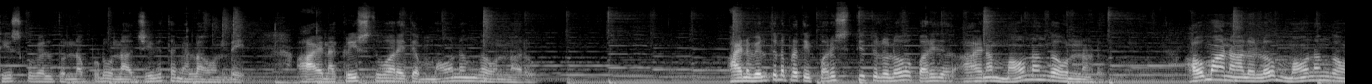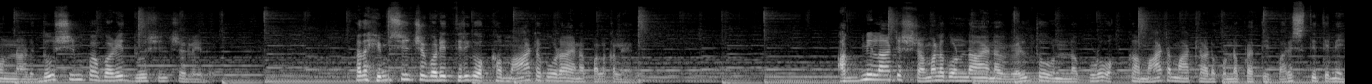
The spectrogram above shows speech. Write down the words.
తీసుకువెళ్తున్నప్పుడు నా జీవితం ఎలా ఉంది? ఆయన క్రీస్తు వారైతే మౌనంగా ఉన్నారు. ఆయన వెళ్తున్న ప్రతి పరిస్థితులలో పరి ఆయన మౌనంగా ఉన్నాడు. అవమానాలలో మౌనంగా ఉన్నాడు. దూషింపబడి దూషించలేదు. కదా హింసించబడి తిరిగి ఒక్క మాట కూడా ఆయన పలకలేదు. అగ్నిలాంటి శ్రమల గుండా ఆయన వెళ్తూ ఉన్నప్పుడు ఒక్క మాట మాట్లాడకుండా ప్రతి పరిస్థితిని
